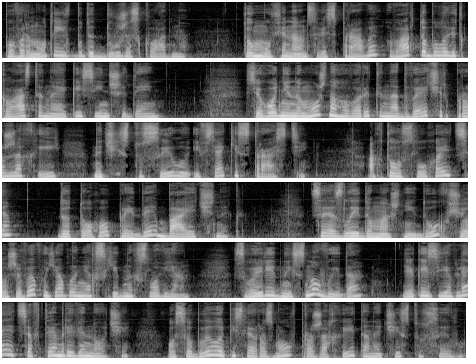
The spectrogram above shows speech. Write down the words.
повернути їх буде дуже складно. Тому фінансові справи варто було відкласти на якийсь інший день. Сьогодні не можна говорити надвечір про жахи, нечисту силу і всякі страсті. А хто ослухається, до того прийде баєчник. Це злий домашній дух, що живе в уявленнях східних слов'ян, своєрідний сновида, який з'являється в темряві ночі, особливо після розмов про жахи та нечисту силу.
